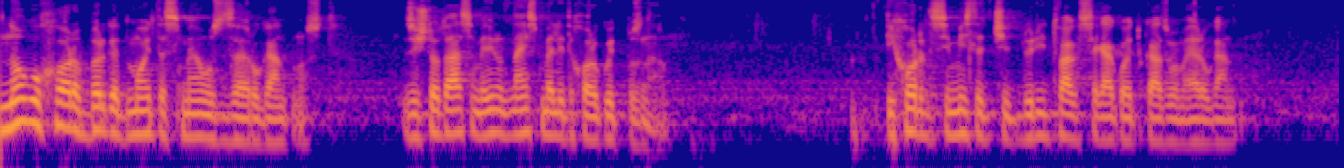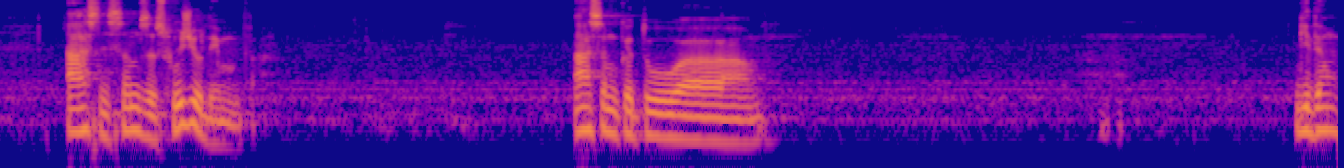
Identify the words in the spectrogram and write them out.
Много хора бъргат моята смелост за арогантност. Защото аз съм един от най-смелите хора, които познавам. И хората си мислят, че дори това сега, което казвам, е арогантно. Аз не съм заслужил да имам това. Аз съм като а... Гидеон,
